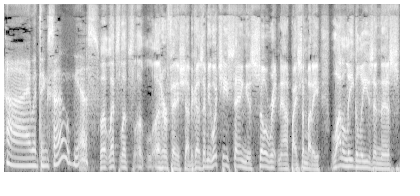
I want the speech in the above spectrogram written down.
I would think so. Yes. Let, let's let's let her finish up because I mean what she's saying is so written out by somebody. A lot of legalese in this,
